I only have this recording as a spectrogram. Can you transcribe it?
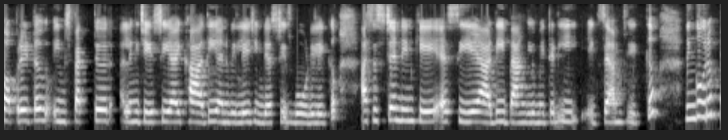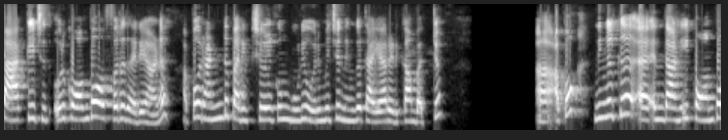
cooperative inspector അല്ലെങ്കിൽ J C I Khadi and village industries ബോർഡിലേക്കും assistant in K S C A R D bank limited ഈ എക്സാംസിലേക്കും നിങ്ങൾക്ക് ഒരു പാക്കേജ് ഒരു കോംബോ ഓഫർ തരികയാണ്. അപ്പോൾ രണ്ട് പരീക്ഷകൾക്കും കൂടി ഒരുമിച്ച് നിങ്ങൾക്ക് തയ്യാറെടുക്കാൻ പറ്റും. അപ്പോൾ നിങ്ങൾക്ക് എന്താണ് ഈ കോംബോ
